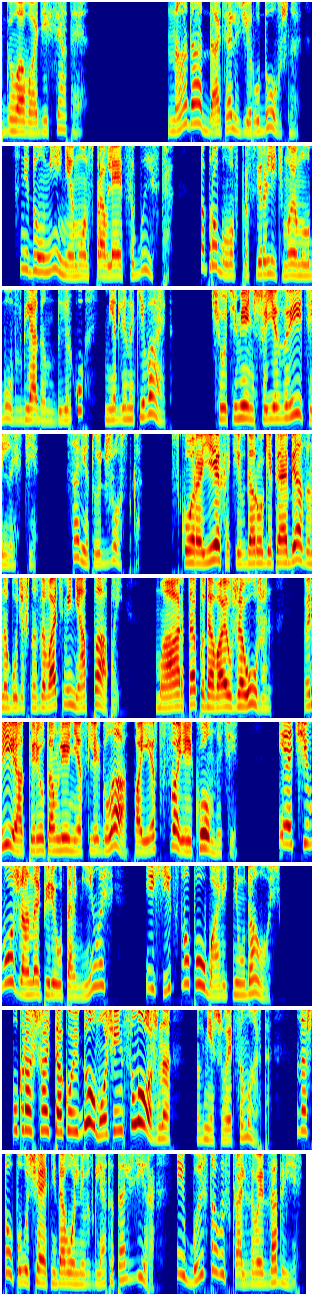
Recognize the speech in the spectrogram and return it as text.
Глава десятая. Надо отдать Альзиру должное. С недоумением он справляется быстро. Попробовав просверлить в моем лбу взглядом дырку, медленно кивает. «Чуть меньше язвительности», — советует жестко. «Скоро ехать, и в дороге ты обязана будешь называть меня папой. Марта, подавай уже ужин. Риа от переутомления слегла, поест в своей комнате». И от чего же она переутомилась? И хитства поубавить не удалось. «Украшать такой дом очень сложно!» — вмешивается Марта, за что получает недовольный взгляд от Альзира и быстро выскальзывает за дверь.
